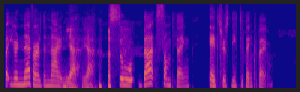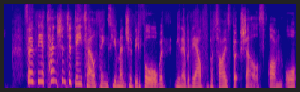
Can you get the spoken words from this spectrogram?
But you're never the noun. Yeah, yeah. so that's something editors need to think about. So the attention to detail things you mentioned before with you know with the alphabetized bookshelves on or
